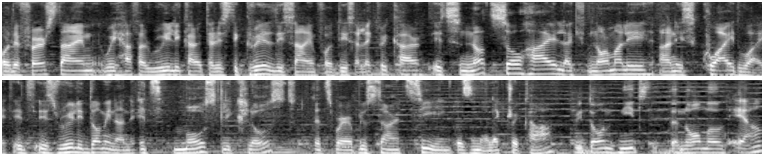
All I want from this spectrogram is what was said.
For the first time, we have a really characteristic grille design for this electric car. It's not so high like normally, and it's quite wide. It's, it's really dominant. It's mostly closed. That's where you start seeing is an electric car. We don't need the normal air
